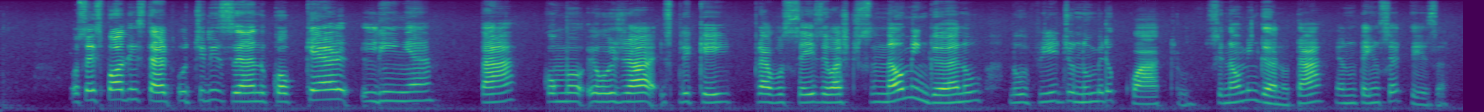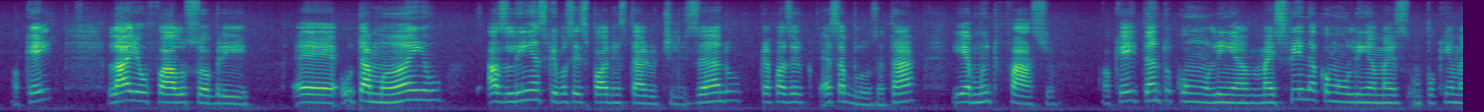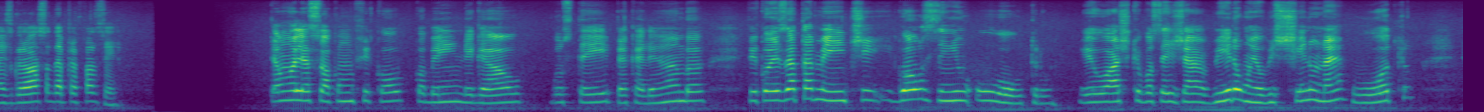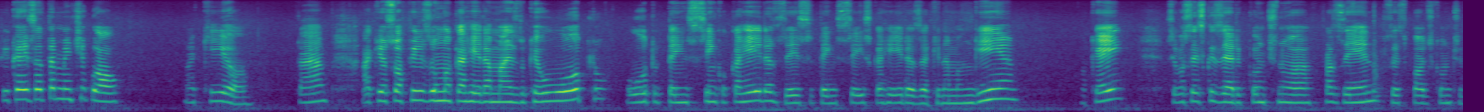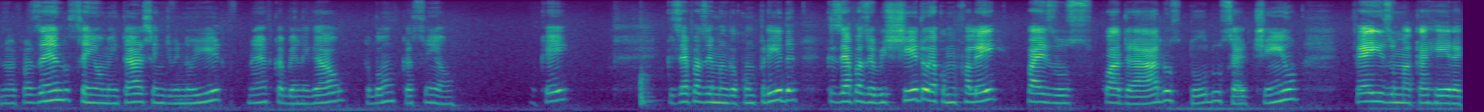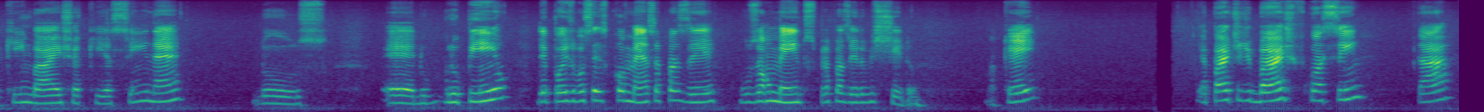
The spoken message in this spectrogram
Vocês podem estar utilizando qualquer linha, tá? Como eu já expliquei para vocês, eu acho que se não me engano, no vídeo número 4, se não me engano, tá? Eu não tenho certeza, ok? Lá eu falo sobre é, o tamanho, as linhas que vocês podem estar utilizando para fazer essa blusa, tá? E é muito fácil, ok? Tanto com linha mais fina como linha mais um pouquinho mais grossa dá para fazer. Então olha só como ficou, ficou bem legal, gostei pra caramba. Ficou exatamente igualzinho o outro. Eu acho que vocês já viram eu vestindo, né? O outro fica exatamente igual. Aqui, ó, tá? Aqui eu só fiz uma carreira mais do que o outro, o outro tem cinco carreiras, esse tem seis carreiras aqui na manguinha, ok? Se vocês quiserem continuar fazendo, vocês podem continuar fazendo, sem aumentar, sem diminuir, né? Fica bem legal, tá bom? Fica assim, ó, ok? Quiser fazer manga comprida, quiser fazer o vestido, é como eu falei, faz os quadrados, tudo certinho. Fez uma carreira aqui embaixo, aqui assim, né? Dos é, do grupinho. Depois vocês começam a fazer os aumentos para fazer o vestido, ok? E a parte de baixo ficou assim, tá?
